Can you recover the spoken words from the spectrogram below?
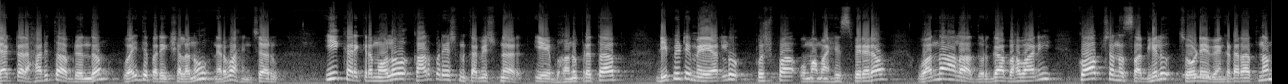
doctor Haritha బృందం వైద్య పరీక్షలను నిర్వహించారు. ఈ కార్యక్రమంలో corporation commissioner A Bhanuprathap deputy మేయర్లు పుష్ప ఉమామహేశ్వరరావు వందనాల దుర్గా భవానీ కోఆప్షన్ సభ్యులు చోడే వెంకటరత్నం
